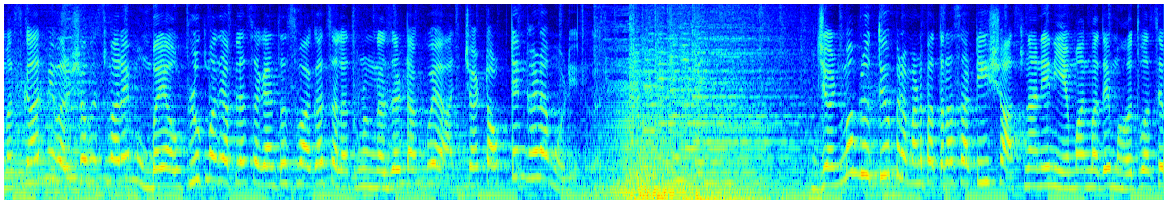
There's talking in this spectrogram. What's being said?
नमस्कार मी वर्षा भस्मारे मुंबई आउटलुकमध्ये आपल्या सगळ्यांचं स्वागत. चला तर मग नजर टाकूया आजच्या टॉप टेन घडामोडींवर जन्म मृत्यू प्रमाणपत्रासाठी शासनाने नियमांमध्ये महत्त्वाचे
